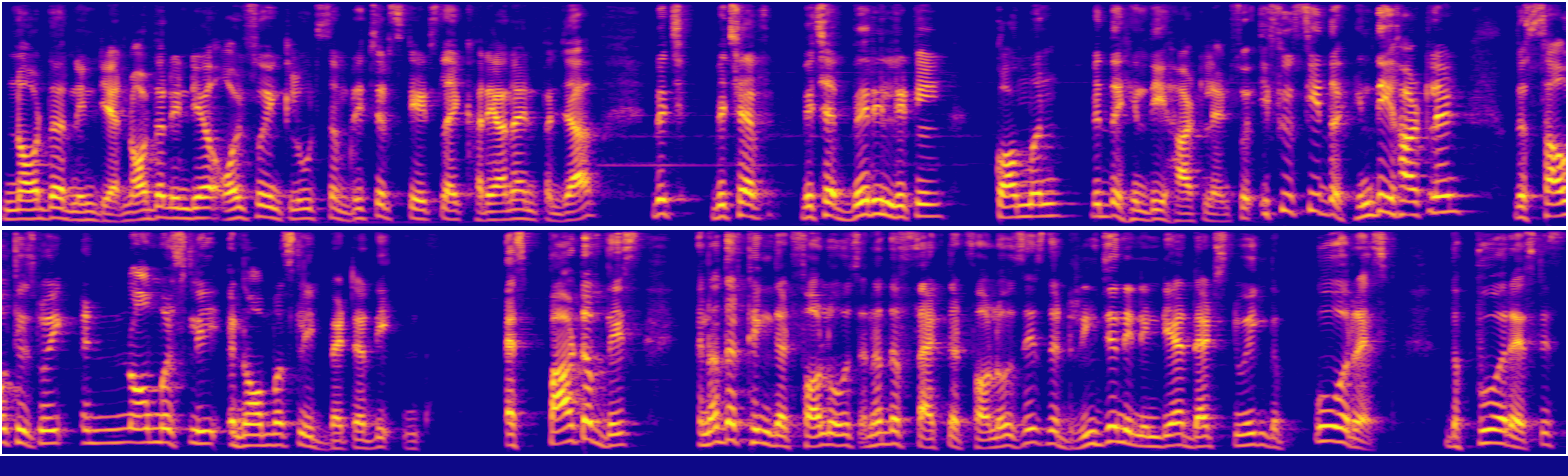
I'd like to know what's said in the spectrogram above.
northern India. Northern India also includes some richer states like Haryana and Punjab, which, which, have, which have very little common with the Hindi heartland. So if you see the Hindi heartland, the South is doing enormously, enormously better. The, as part of this, another thing that follows, another fact that follows is that region in India that's doing the poorest, the poorest is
